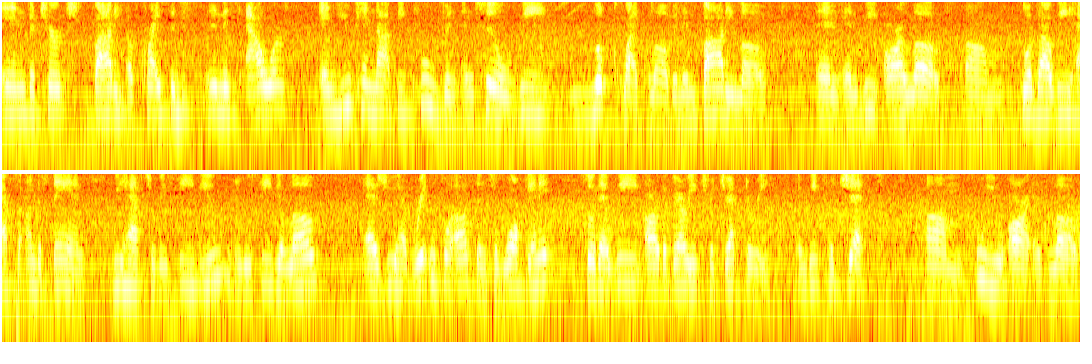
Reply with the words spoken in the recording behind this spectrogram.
in the church body of Christ in, in this hour. And you cannot be proven until we look like love and embody love. And, and we are love. Um, Lord God, we have to understand we have to receive you and receive your love as you have written for us and to walk in it so that we are the very trajectory and we project um, who you are as love.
